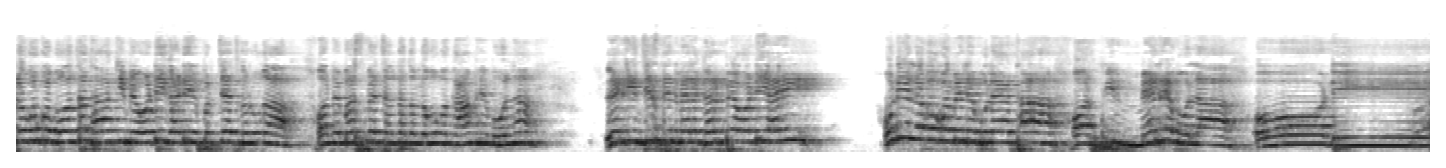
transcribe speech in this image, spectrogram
लोगों को बोलता था कि मैं ओडी गाड़ी परचेज करूँगा और मैं बस में चलता तो लोगों का काम है बोलना। लेकिन जिस दिन मेरे घर पे ओडी आई, उन्हीं लोगों को मैंने बुलाया था और फिर मैंने बोला, ओडी।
